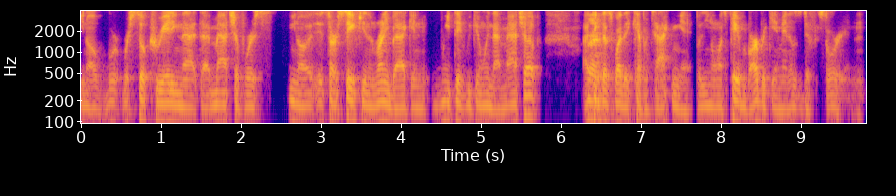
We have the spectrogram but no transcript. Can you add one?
you know, we're, we're still creating that, that matchup where it's, you know, it's our safety and the running back. And we think we can win that matchup. I right. think that's why they kept attacking it. But, you know, once Peyton Barber came in, it was a different story. And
